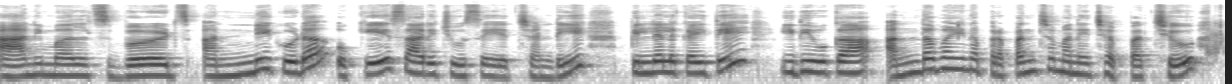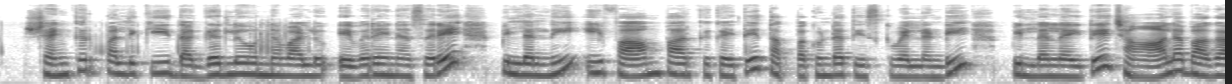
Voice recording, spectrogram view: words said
యానిమల్స్, బర్డ్స్ అన్నీ కూడా ఒకేసారి చూసేయొచ్చండి. పిల్లలకైతే ఇది ఒక అందమైన ప్రపంచం అనే చెప్పచ్చు. శంకర్పల్లికి దగ్గరలో ఉన్న వాళ్ళు ఎవరైనా సరే పిల్లల్ని ఈ ఫామ్ పార్క్కి అయితే తప్పకుండా తీసుకువెళ్ళండి. పిల్లలైతే చాలా బాగా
